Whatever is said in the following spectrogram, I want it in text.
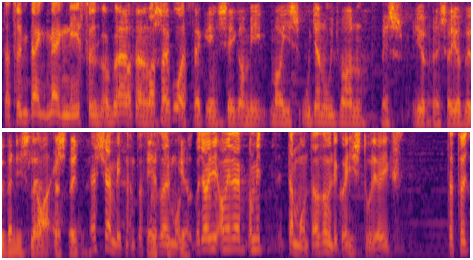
Tehát, hogy meg, megnéz, hogy Ez az az általánosság a volt, szegénység, ami ma is ugyanúgy van, és, jö- és a jövőben is lesz. Na, tehát, és hogy ez semmit nem tesz hozzá, hogy mondod. Vagy ami- amire, amit te mondtál, az amerikai História X. Tehát, hogy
